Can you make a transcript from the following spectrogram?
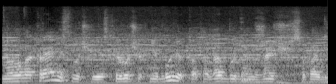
Но на крайний случай, если ручек не будет, то тогда будем сжечь сапоги.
